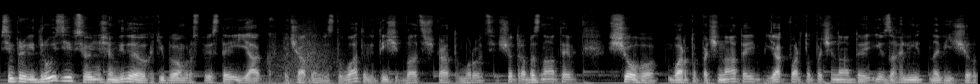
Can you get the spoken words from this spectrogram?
Всім привіт, друзі! В сьогоднішньому відео я хотів би вам розповісти, як почати інвестувати у 2024 році. Що треба знати, з чого варто починати, як варто починати, і взагалі навіщо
